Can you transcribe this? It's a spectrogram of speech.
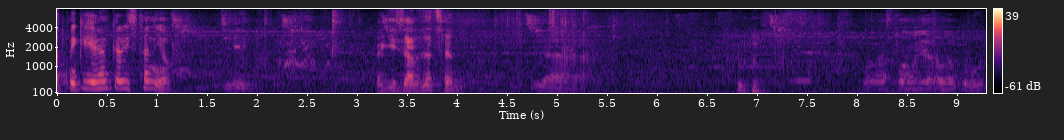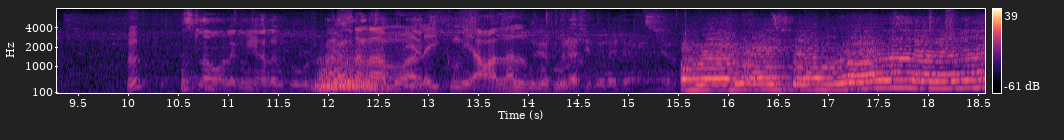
আপনি কি এখানকার স্থানীয় জি কি জানতে চাচ্ছেন না আসসালামু আলাইকুম ইয়া আলাল কুবুর আসসালামু আলাইকুম ইয়া আলাল কুবুর আল্লাহু আকবার আল্লাহু আকবার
